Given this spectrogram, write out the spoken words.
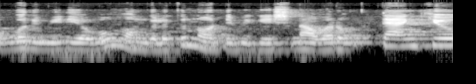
ஒவ்வொரு வீடியோவும் உங்களுக்கு நோட்டிஃபிகேஷனாக வரும். தேங்க்யூ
